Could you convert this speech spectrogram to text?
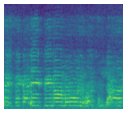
সৃষ্টিকারী তৃণমূল। হুসলার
